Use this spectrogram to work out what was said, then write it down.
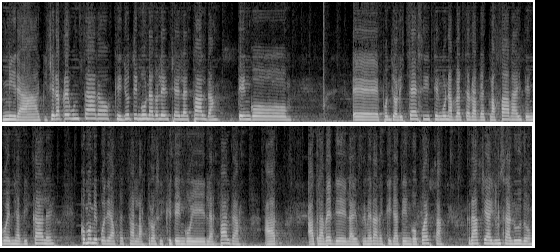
Mira, quisiera preguntaros que yo tengo una dolencia en la espalda, tengo eh, espondiolistesis, tengo unas vértebras desplazadas y tengo hernias discales. ¿Cómo me puede afectar la artrosis que tengo en la espalda a, a través de las enfermedades que ya tengo puestas? Gracias y un saludo.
